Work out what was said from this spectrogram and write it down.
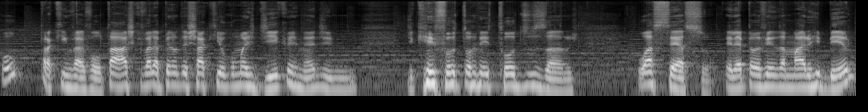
ou para quem vai voltar, acho que vale a pena deixar aqui algumas dicas né, de, de quem for ao torneio todos os anos. O acesso ele é pela Avenida Mário Ribeiro,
